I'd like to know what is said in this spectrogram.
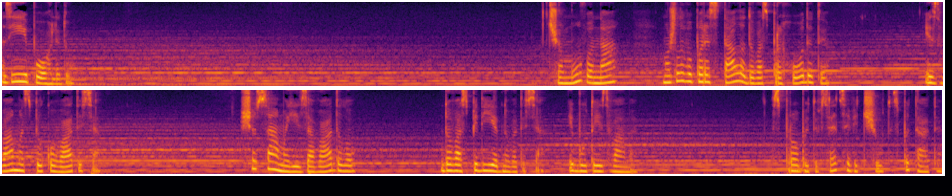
з її погляду. Чому вона, можливо, перестала до вас приходити і з вами спілкуватися? Що саме їй завадило до вас під'єднуватися і бути із вами? Спробуйте все це відчути, спитати.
